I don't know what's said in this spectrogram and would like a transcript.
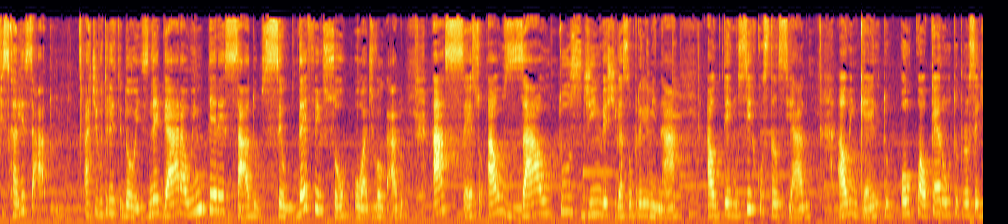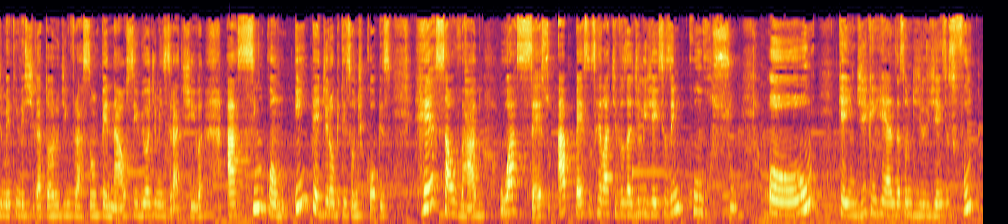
fiscalizado. Artigo 32. Negar ao interessado, seu defensor ou advogado, acesso aos autos de investigação preliminar, ao termo circunstanciado, ao inquérito ou qualquer outro procedimento investigatório de infração penal, civil ou administrativa, assim como impedir a obtenção de cópias, ressalvado o acesso a peças relativas a diligências em curso ou que indiquem realização de diligências futuras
